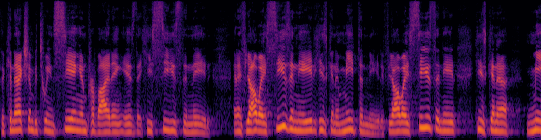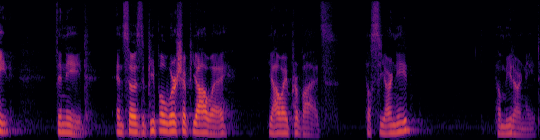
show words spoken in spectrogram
The connection between seeing and providing is that he sees the need. And if Yahweh sees a need, he's going to meet the need. If Yahweh sees the need, he's going to meet the need. And so as the people worship Yahweh, Yahweh provides. He'll see our need, He'll meet our need.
